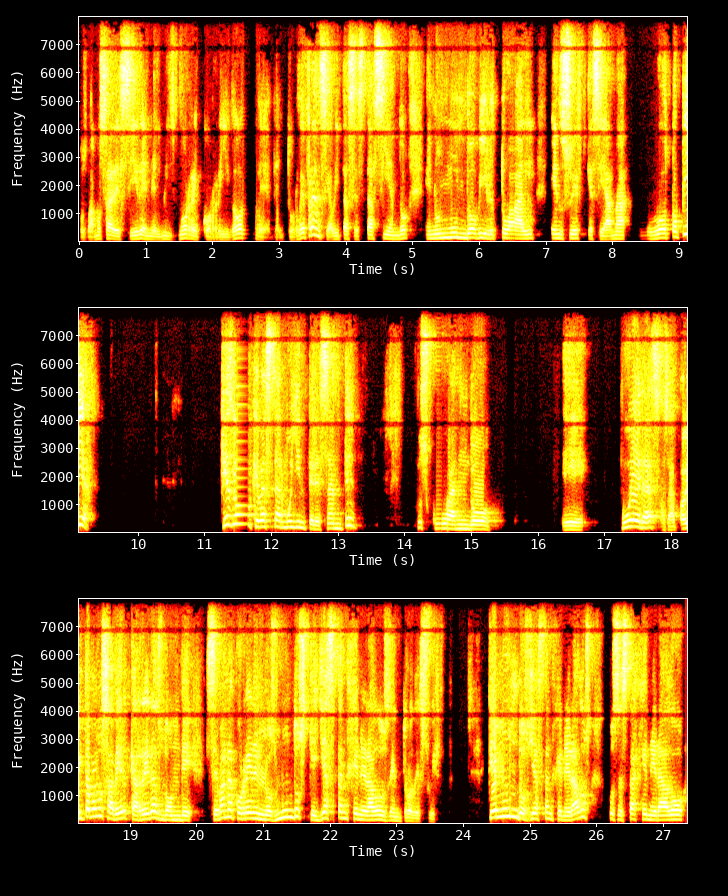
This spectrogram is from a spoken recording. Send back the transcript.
pues vamos a decir, en el mismo recorrido del Tour de Francia. Ahorita se está haciendo en un mundo virtual en Swift que se llama Utopía. ¿Qué es lo que va a estar muy interesante? Pues cuando eh, puedas, o sea, ahorita vamos a ver carreras donde se van a correr en los mundos que ya están generados dentro de Swift. ¿Qué mundos ya están generados? Pues está generado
